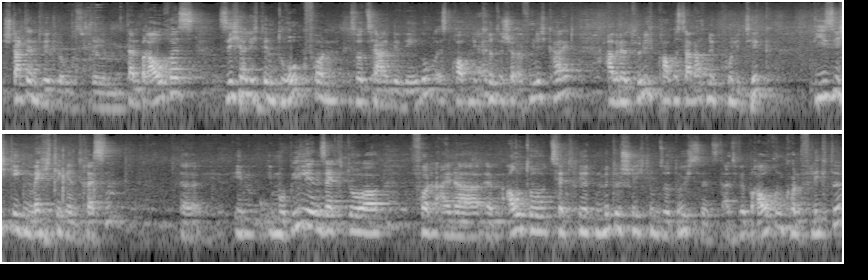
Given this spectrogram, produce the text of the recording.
Stadtentwicklungsbremen, dann braucht es sicherlich den Druck von sozialen Bewegungen, es braucht eine kritische Öffentlichkeit, aber natürlich braucht es dann auch eine Politik, die sich gegen mächtige Interessen, äh, im Immobiliensektor von einer ähm, autozentrierten Mittelschicht und so durchsetzt. Also wir brauchen Konflikte.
